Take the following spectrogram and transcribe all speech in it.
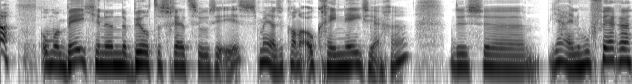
om een beetje een beeld te schetsen hoe ze is. Maar ja, ze kan ook geen nee zeggen. Dus uh, ja, in hoeverre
